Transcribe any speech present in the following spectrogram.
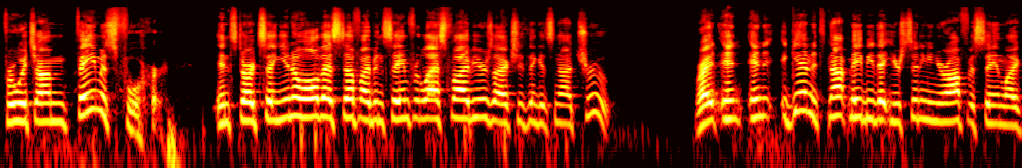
for which I'm famous for and start saying, you know, all that stuff I've been saying for the last five years, I actually think it's not true. Right? And, and again, it's not maybe that you're sitting in your office saying, like,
